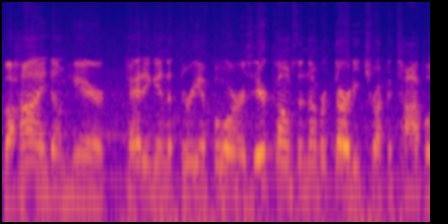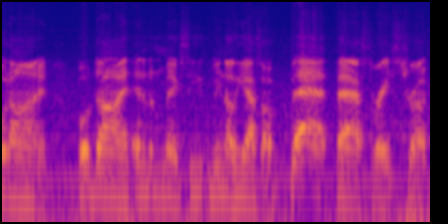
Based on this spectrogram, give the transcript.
behind him here, heading into three and fours. Here comes the number 30 truck atop Bodine. Bodine into the mix. He, we know he has a bad fast race truck,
